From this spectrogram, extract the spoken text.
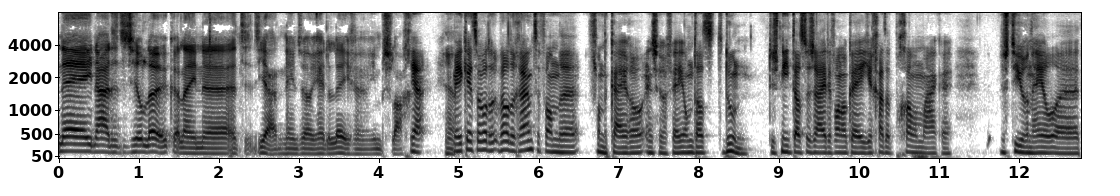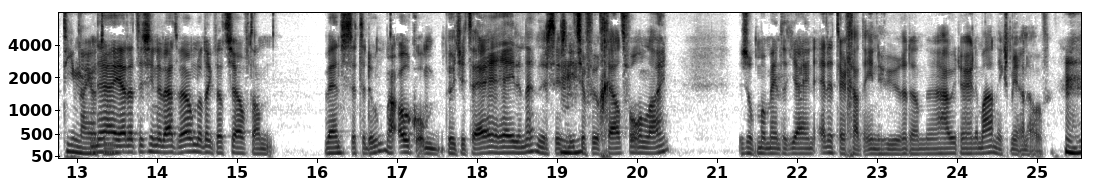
Nee, nou, dat is heel leuk. Alleen, eh, het, ja, het neemt wel je hele leven in beslag. Ja, Ja. maar je kreeg wel de, wel de ruimte van de, van de Cairo en CRV om dat te doen. Dus niet dat ze zeiden van oké, je gaat het programma maken. We sturen een heel eh, team naar jou toe. Nee, ja, dat is inderdaad wel omdat ik dat zelf dan wenste te doen. Maar ook om budgettaire redenen. Dus er is Mhm. niet zoveel geld voor online. Dus op het moment dat jij een editor gaat inhuren... dan eh, hou je er helemaal niks meer aan over. Mhm.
